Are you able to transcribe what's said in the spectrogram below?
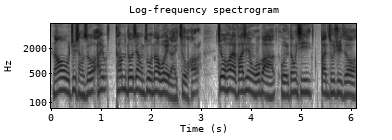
然后我就想说，哎呦，他们都这样做，那我也来做好了。结果后来发现，我把我的东西搬出去之后，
